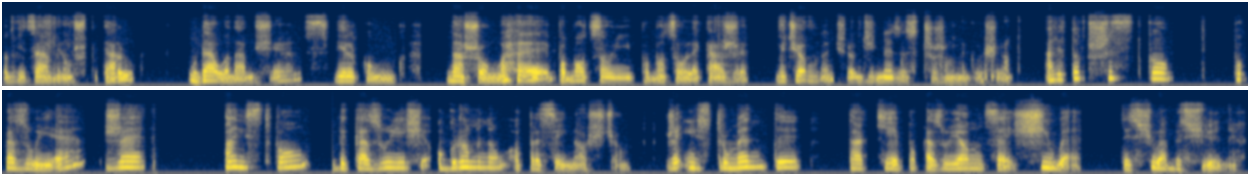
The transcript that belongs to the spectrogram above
Odwiedzałam ją w szpitalu. Udało nam się z wielką naszą pomocą i pomocą lekarzy wyciągnąć rodzinę ze strzeżonego ośrodka. Ale to wszystko pokazuje, że państwo wykazuje się ogromną opresyjnością, że instrumenty takie pokazujące siłę, to jest siła bezsilnych,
